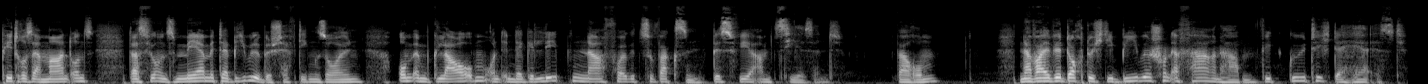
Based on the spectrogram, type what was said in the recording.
Petrus ermahnt uns, dass wir uns mehr mit der Bibel beschäftigen sollen, um im Glauben und in der gelebten Nachfolge zu wachsen, bis wir am Ziel sind. Warum? Na, weil wir doch durch die Bibel schon erfahren haben, wie gütig der Herr ist.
